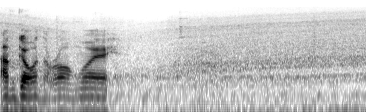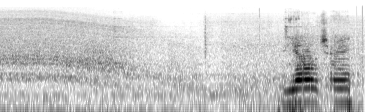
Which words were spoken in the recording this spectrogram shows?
I'm going the wrong way. Yellow chain.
